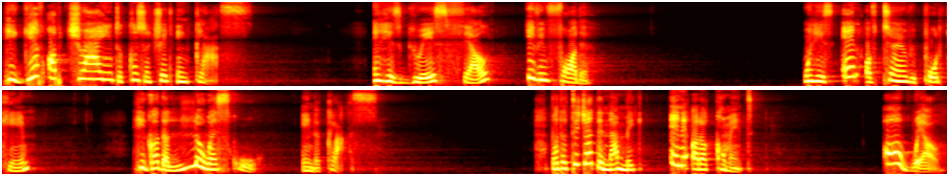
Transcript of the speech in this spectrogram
He gave up trying to concentrate in class. And his grades fell even further. When his end of term report came, he got the lowest score in the class. But the teacher did not make any other comment. Oh well,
